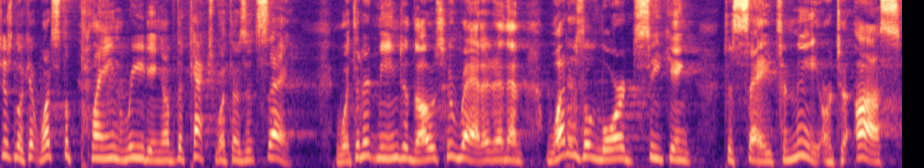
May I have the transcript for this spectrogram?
Just look at what's the plain reading of the text. What does it say? What did it mean to those who read it? And then what is the Lord seeking to say to me or to us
